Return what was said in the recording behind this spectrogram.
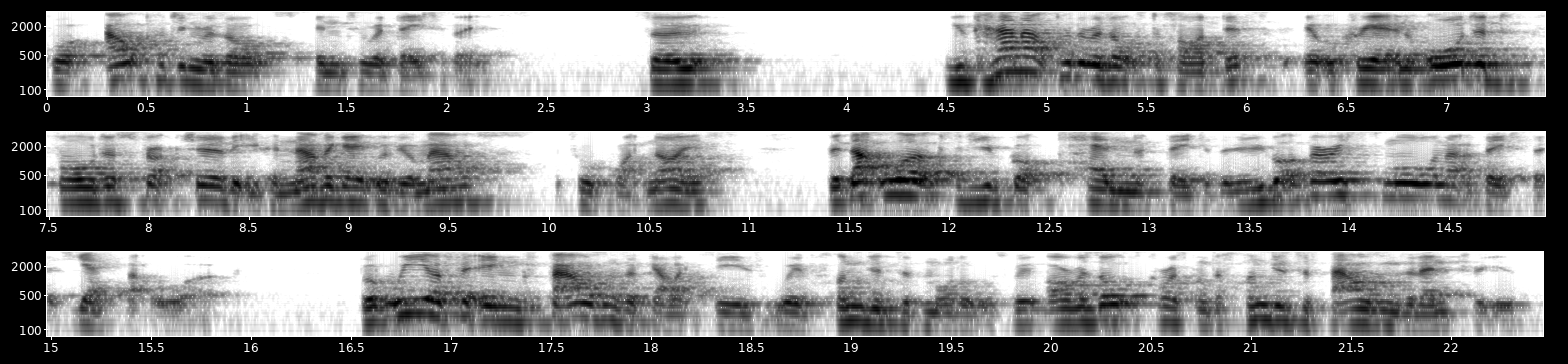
for outputting results into a database. So you can output the results to hard disk. It will create an ordered folder structure that you can navigate with your mouse. It's all quite nice. But that works if you've got 10 data sets. If you've got a very small amount of data sets, yes, that will work. But we are fitting thousands of galaxies with hundreds of models. Our results correspond to hundreds of thousands of entries.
